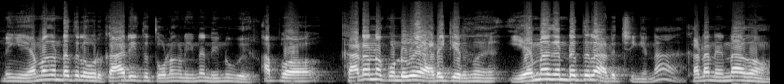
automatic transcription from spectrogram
நீங்கள் யமகண்டத்தில் ஒரு காரியத்தை தொடங்கினீங்கன்னா நின்று போயிடும் அப்போது கடனை கொண்டு போய் அடைக்கிறது எமகண்டத்தில் அடைச்சிங்கன்னா கடன் என்னாகும்?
